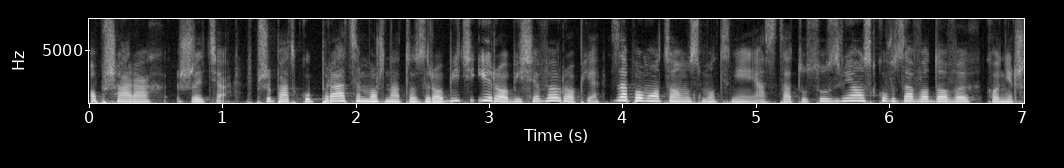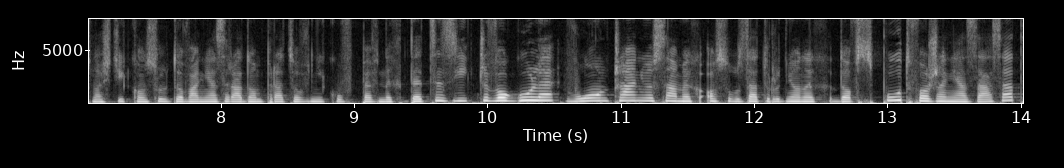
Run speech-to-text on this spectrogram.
obszarach życia. W przypadku pracy można to zrobić i robi się w Europie za pomocą wzmocnienia statusu związków zawodowych, konieczności konsultowania z Radą Pracowników pewnych decyzji, czy w ogóle włączaniu samych osób zatrudnionych do współtworzenia zasad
